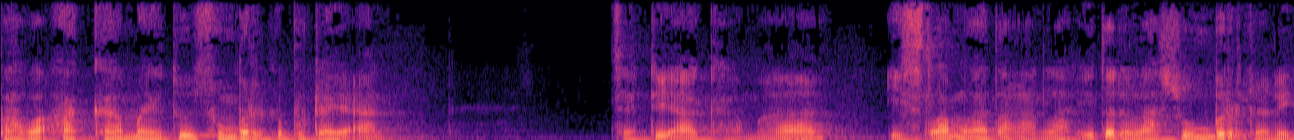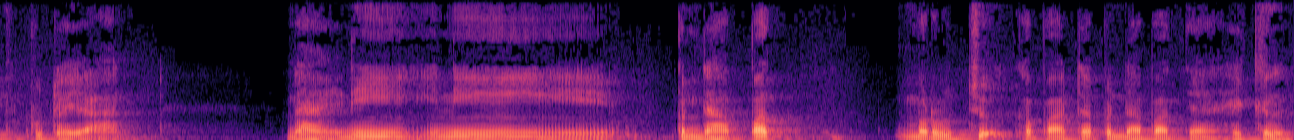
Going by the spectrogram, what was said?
bahwa agama itu sumber kebudayaan. Jadi agama Islam katakanlah itu adalah sumber dari kebudayaan. Nah, ini ini pendapat merujuk kepada pendapatnya Hegel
